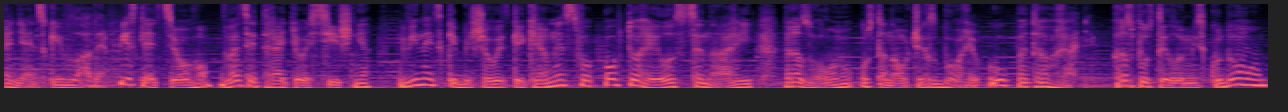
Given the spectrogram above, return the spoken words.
радянської влади. Після цього, 23 січня, Вінницьке більшовицьке керівництво повторило сценарій розгону установчих зборів у Петрограді, розпустило міську думу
